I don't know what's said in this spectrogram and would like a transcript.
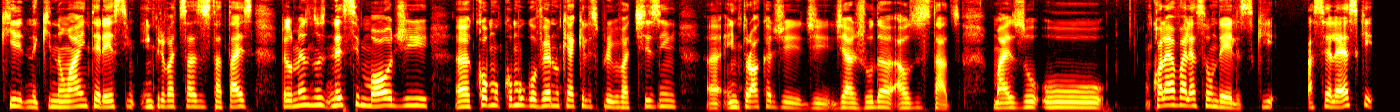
que, que não há interesse em, privatizar as estatais, pelo menos nesse molde, uh, como, como o governo quer que eles privatizem uh, em troca de, de, de, ajuda aos estados. Mas o, o, qual é a avaliação deles? Que a Celesc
